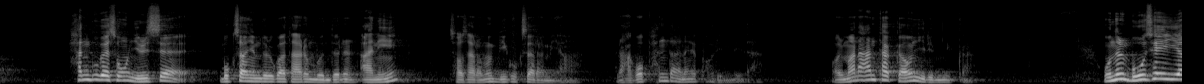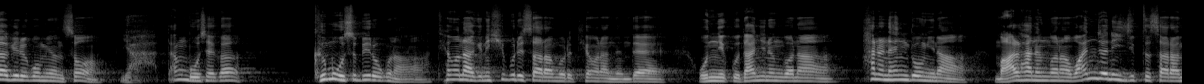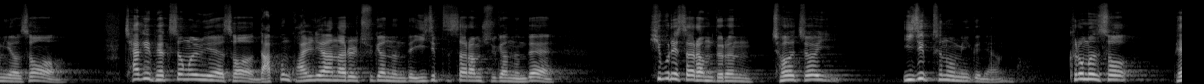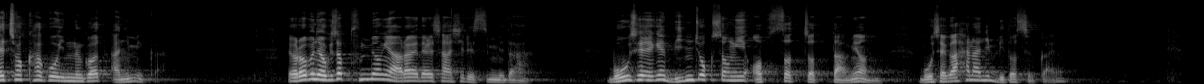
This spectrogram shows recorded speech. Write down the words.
한국에서 온 일세 목사님들과 다른 분들은 아니 저 사람은 미국 사람이야 라고 판단해 버립니다. 얼마나 안타까운 일입니까? 오늘 모세 이야기를 보면서 야, 딱 모세가 그 모습이로구나. 태어나기는 히브리 사람으로 태어났는데 옷 입고 다니는 거나 하는 행동이나 말하는 거나 완전히 이집트 사람이어서 자기 백성을 위해서 나쁜 관리 하나를 죽였는데 이집트 사람 죽였는데 히브리 사람들은 저, 저 이집트 놈이 그냥 그러면서 배척하고 있는 것 아닙니까? 여러분 여기서 분명히 알아야 될 사실이 있습니다. 모세에게 민족성이 없어졌다면 모세가 하나님 믿었을까요?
